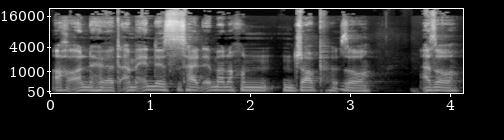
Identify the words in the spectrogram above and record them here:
auch anhört. Am Ende ist es halt immer noch ein, ein Job, so. Also,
